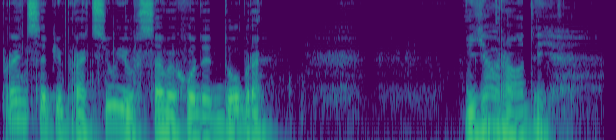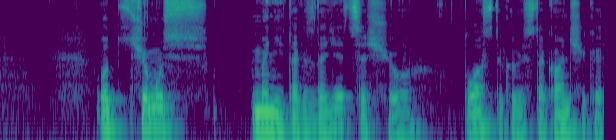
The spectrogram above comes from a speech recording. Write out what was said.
В принципі, працюю, все виходить добре. Я радий. От чомусь мені так здається, що пластикові стаканчики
